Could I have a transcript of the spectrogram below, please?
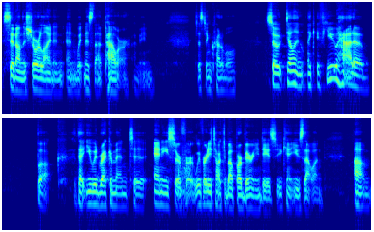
sit on the shoreline and, and witness that power. I mean, just incredible. So Dylan, like if you had a book that you would recommend to any surfer? We've already talked about Barbarian Days, so you can't use that one. Um,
